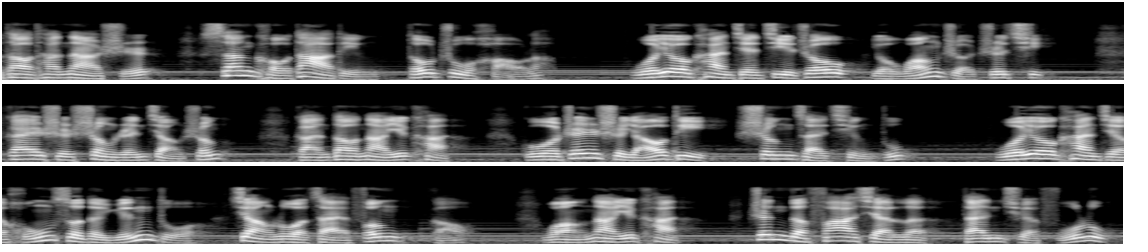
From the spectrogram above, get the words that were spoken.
到他那时，三口大鼎都铸好了。我又看见冀州有王者之气，该是圣人降生。赶到那一看，果真是尧帝生在庆都。我又看见红色的云朵降落在风皋，往那一看，真的发现了丹阙福禄。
